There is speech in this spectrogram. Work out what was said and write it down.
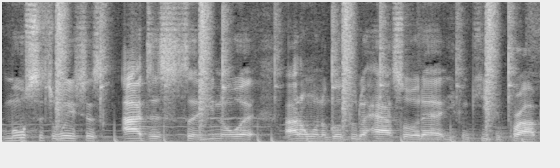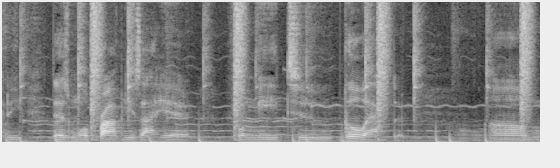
most situations, I just say, you know what, I don't want to go through the hassle of that. You can keep your property. There's more properties out here for me to go after um,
